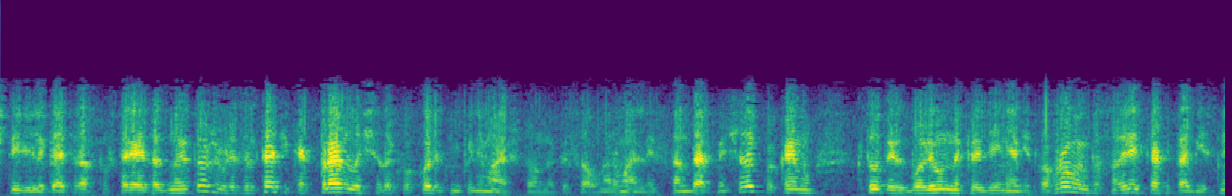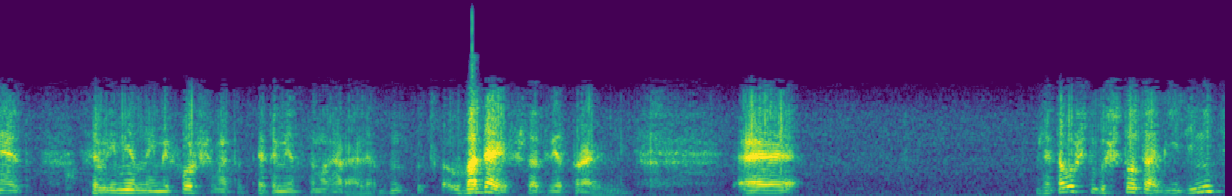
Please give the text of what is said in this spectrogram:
четыре или пять раз повторяет одно и то же. В результате, как правило, человек выходит, не понимая, что он написал. Нормальный, стандартный человек, пока ему кто-то из более умных людей не объяснит. Попробуем посмотреть, как это объясняют современные мифоршим, это, это место Магараля. Вода, что ответ правильный. Э, для того, чтобы что-то объединить,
